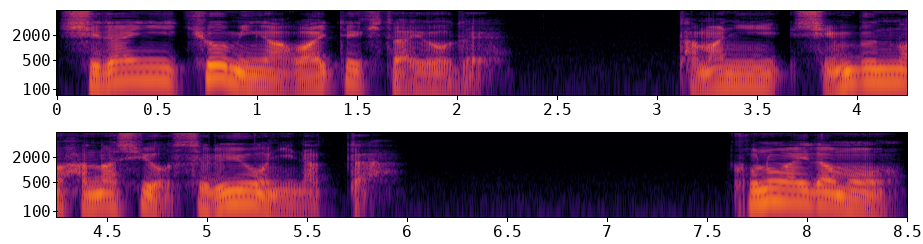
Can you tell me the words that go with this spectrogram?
次第に興味が湧いてきたようでたまに新聞の話をするようになった。この間も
